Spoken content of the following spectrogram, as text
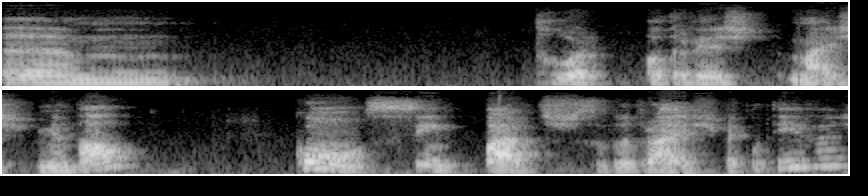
um, terror, outra vez mais mental, com cinco partes sobrenaturais especulativas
